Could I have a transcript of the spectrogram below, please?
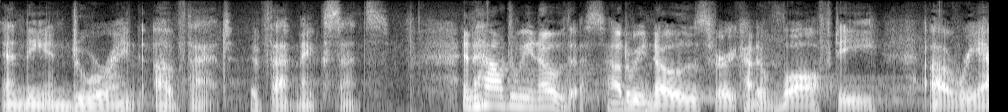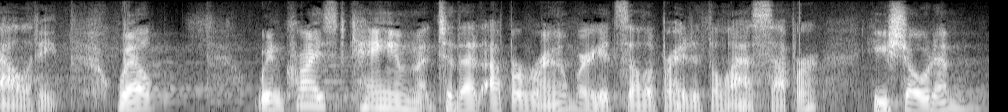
and the enduring of that, if that makes sense. And how do we know this? How do we know this very kind of lofty uh, reality? Well, when Christ came to that upper room where he had celebrated the Last Supper, he showed him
